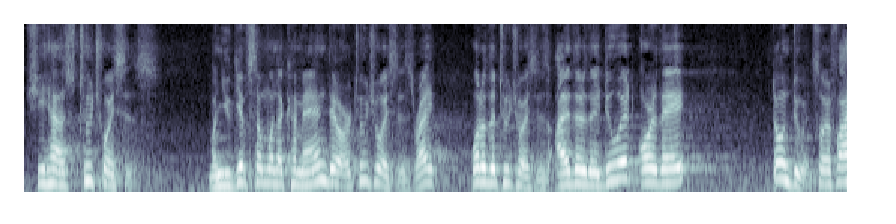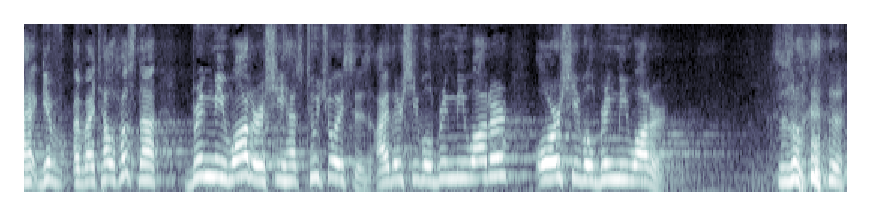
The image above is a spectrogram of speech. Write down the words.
she has two choices. When you give someone a command, there are two choices, right? What are the two choices? Either they do it or they don't do it. So if I give, if I tell Husna, bring me water, she has two choices. Either she will bring me water or she will bring me water. There's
